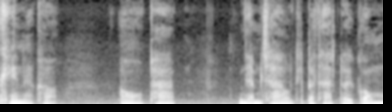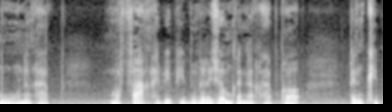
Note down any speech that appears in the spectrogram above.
เคนะก็เอาภาพยามเช้าที่พระธาตุดอยกองมูนะครับ มาฝากให้พี่ๆเพื่อนๆได้ชมกันนะครับ ก็เป็นคลิป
